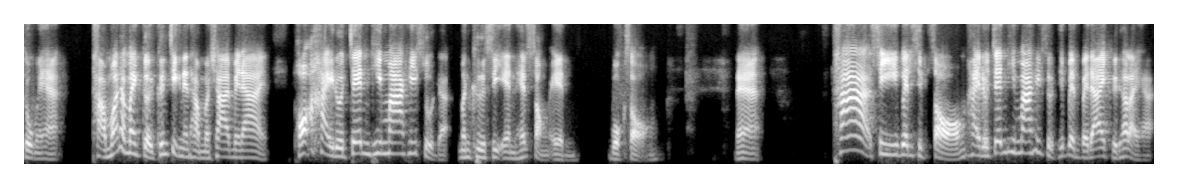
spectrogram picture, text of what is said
ถูกไหมฮะ ถามว่าทำไมเกิดขึ้นจริงในธรรมชาติไม่ได้ เพราะไฮโดรเจนที่มากที่สุดอะมันคือ CnH2n บวก2นะฮะ ถ้า C เป็น12ไฮโดรเจนที่มากที่สุดที่เป็นไปได้คือเท่าไหร่ฮะ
